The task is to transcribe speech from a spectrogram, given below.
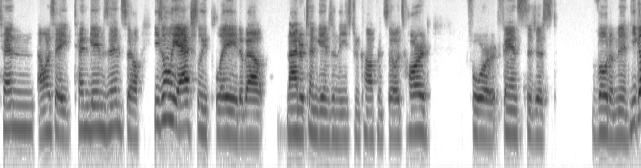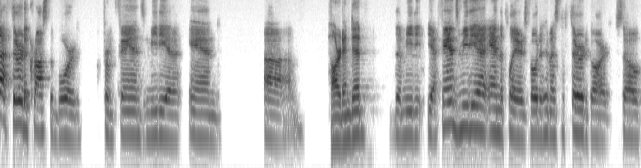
10, I want to say 10 games in. So he's only actually played about nine or 10 games in the Eastern Conference. So it's hard for fans to just vote him in. He got third across the board from fans, media, and um, Harden did the media, yeah, fans, media, and the players voted him as the third guard. So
